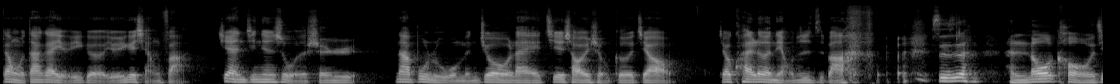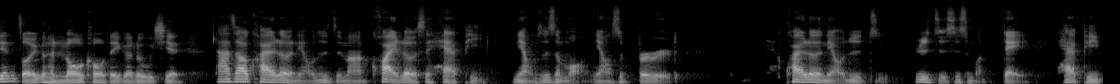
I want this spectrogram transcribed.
但我大概有一个有一个想法。既然今天是我的生日。那不如我们就来介绍一首歌，叫叫《快乐鸟日子》吧，是不是很 local？我今天走一个很 local 的一个路线。大家知道《快乐鸟日子》吗？快乐是 happy，鸟是什么？鸟是 bird，快乐鸟日子，日子是什么？day，happy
